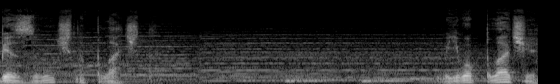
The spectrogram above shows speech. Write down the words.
беззвучно плачет. В его плаче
